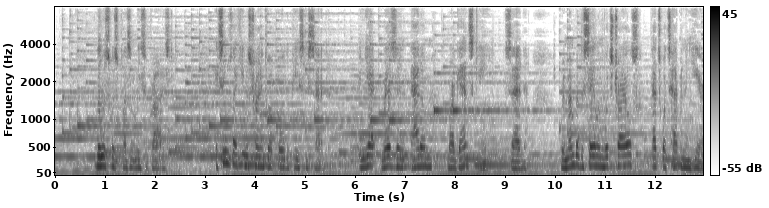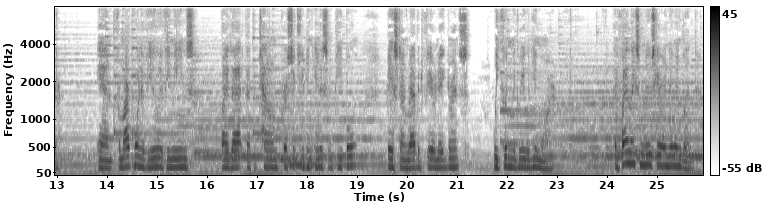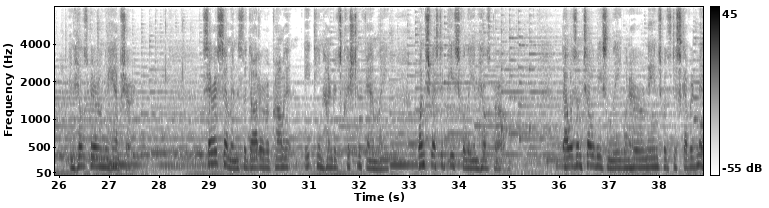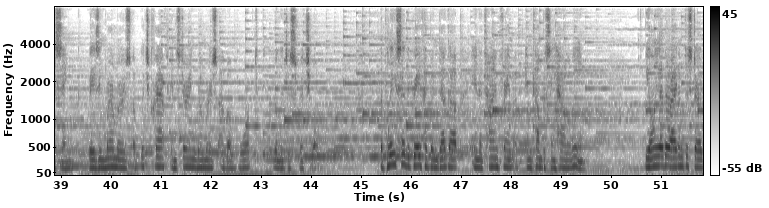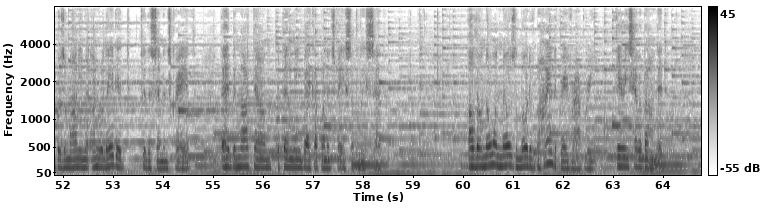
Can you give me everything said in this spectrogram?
Lewis was pleasantly surprised. It seems like he was trying to uphold the peace, he said. And yet, resident Adam Margansky said, Remember the Salem witch trials? That's what's happening here. And from our point of view, if he means by that that the town persecuting innocent people based on rabid fear and ignorance, we couldn't agree with you more. And finally, some news here in New England, in Hillsborough, New Hampshire. Sarah Simmons, the daughter of a prominent 1800s Christian family, once rested peacefully in Hillsborough. That was until recently when her remains was discovered missing, raising murmurs of witchcraft and stirring rumors of a warped religious ritual. The police said the grave had been dug up in a time frame encompassing Halloween. The only other item disturbed was a monument unrelated to the Simmons grave that had been knocked down but then leaned back up on its base, the police said. Although no one knows the motive behind the grave robbery, theories have abounded.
